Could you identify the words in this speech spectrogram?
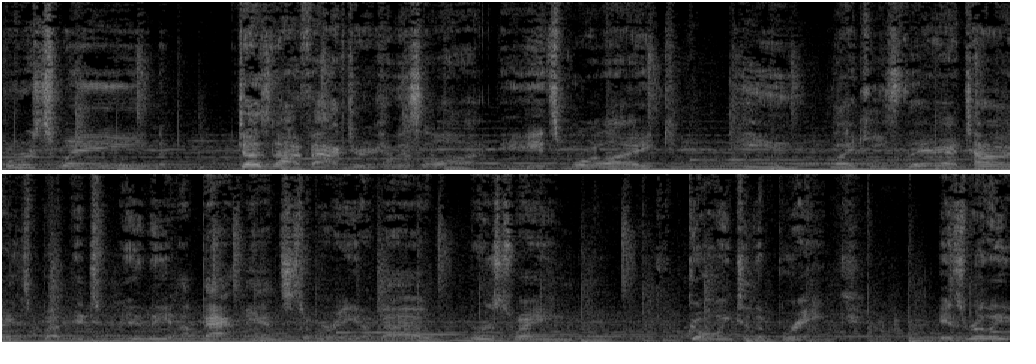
Bruce Wayne does not factor into this a lot. It's more like he like he's there at times, but it's really a Batman story about Bruce Wayne going to the brink. It's really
